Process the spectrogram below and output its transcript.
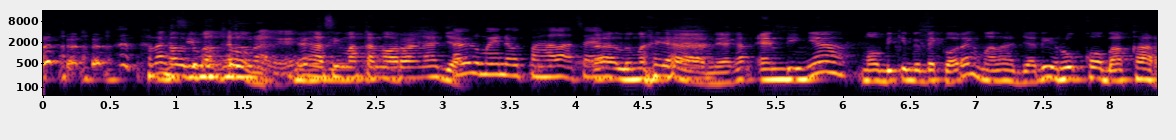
Karena nggak untung-untung. orang ya? ya ngasih makan orang aja. Tapi lumayan dapat pahala saya. Eh, lumayan ya kan? Endingnya mau bikin bebek goreng malah jadi ruko bakar.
